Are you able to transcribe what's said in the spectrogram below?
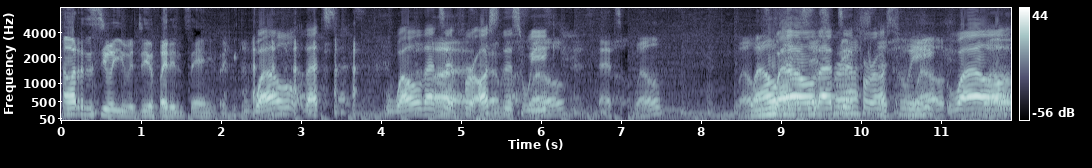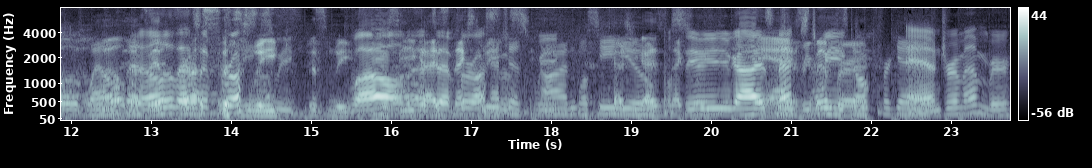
I wanted to see what you would do if I didn't say anything. Well, that's well, that's it for Uh, us um, this week. Well, that's well, well, Well, Well, that's, that's it for us this week. Well, Well, well, well, that's it for us this week. This week. Well, we'll see you that's guys it next for us week. Catch this us week. on. We'll see Catch you. you guys We'll next see week. you guys And next remember- week. Don't forget. And remember,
